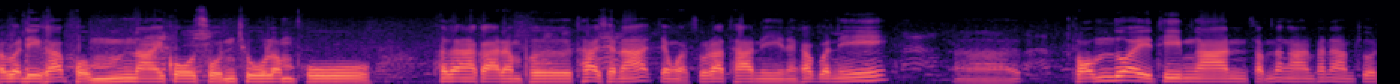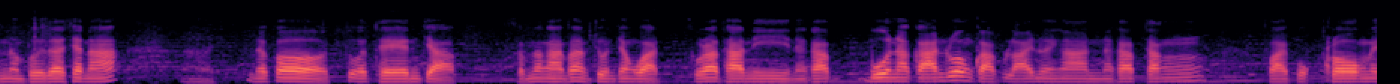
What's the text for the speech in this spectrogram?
รับสวัสดีครับผมนายโกศลชูลำพูพัฒนาการอำเภอท่าชนะจังหวัดสุราษฎร์ธานีนะครับ วันนี้พร้อมด้วยทีมงานสำนักงานพระนามชนอำเภอท่าชนะ แล้วก็ตัวแทนจากสำนักงานพระนามชนจังหวัดสุราษฎร์ธานีนะครับบูรณาการร่วมกับหลายหน่วยงานนะครับ ทั้งฝ่ายปกครองใน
